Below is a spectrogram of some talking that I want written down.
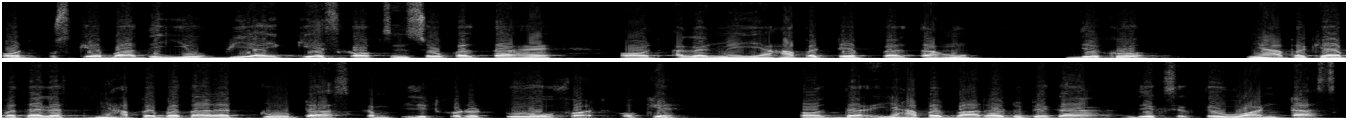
और उसके बाद यूपीआई कैश का ऑप्शन शो करता है। और अगर मैं यहाँ पर टैप करता हूँ, देखो, यहाँ पर क्या बताएगा? यहाँ पे बता रहा है टू टास्क कंप्लीट करो टू ऑफ़र ओके और यहाँ पर बारह रुपये का, देख सकते हो वन टास्क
